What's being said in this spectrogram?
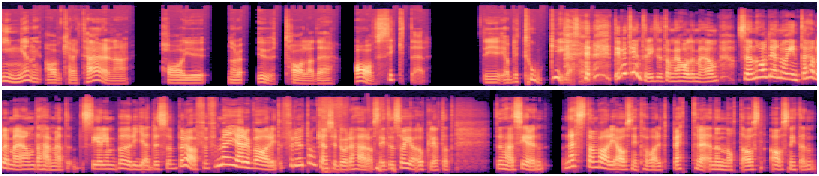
ingen av karaktärerna har ju några uttalade avsikter. Det, jag blir tokig alltså. Det vet jag inte riktigt om jag håller med om. Sen håller jag nog inte heller med om det här med att serien började så bra. För för mig har det varit, förutom kanske då det här avsnittet, så har jag upplevt att den här serien, nästan varje avsnitt har varit bättre än något avs- avsnitten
